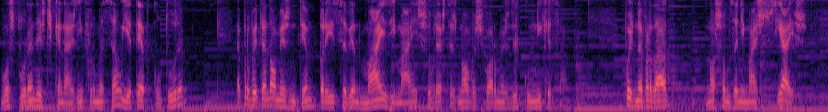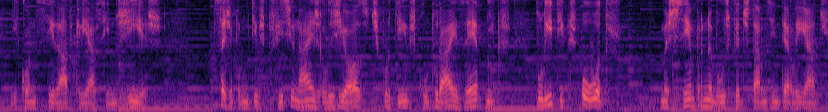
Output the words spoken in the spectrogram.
vou explorando estes canais de informação e até de cultura, aproveitando ao mesmo tempo para ir sabendo mais e mais sobre estas novas formas de comunicação. Pois, na verdade, nós somos animais sociais e com necessidade de criar sinergias, seja por motivos profissionais, religiosos, desportivos, culturais, étnicos, políticos ou outros, mas sempre na busca de estarmos interligados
